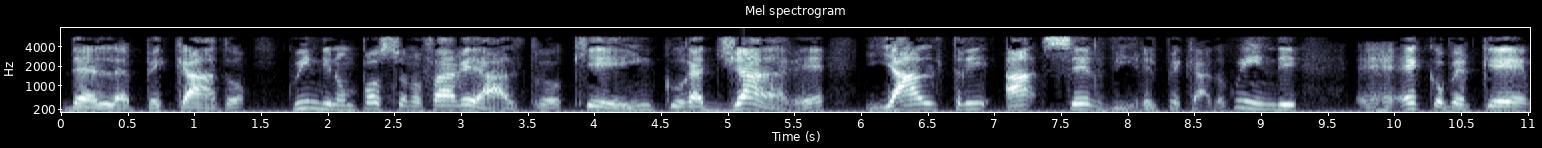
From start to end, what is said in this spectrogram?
del peccato, quindi non possono fare altro che incoraggiare gli altri a servire il peccato. Quindi eh, ecco perché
